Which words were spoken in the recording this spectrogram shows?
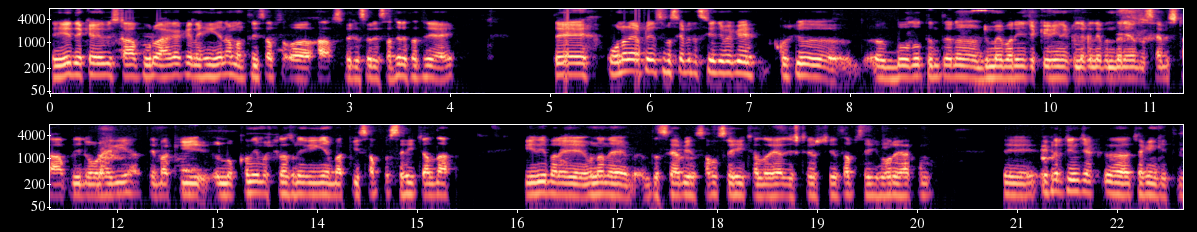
ਤੇ ਇਹ ਦੇਖਿਆ ਵੀ ਸਟਾਫ ਪੂਰਾ ਹੈਗਾ ਕਿ ਨਹੀਂ ਹੈ ਨਾ? ਮੰਤਰੀ ਸਾਹਿਬ ਸਵੇਰੇ ਸਵੇਰੇ ਸੱਜਰੇ ਸੱਜਰੇ ਆਏ। ਤੇ ਉਹਨਾਂ ਨੇ ਆਪਣੀ ਸਮੱਸਿਆ ਵੀ ਦੱਸੀ ਜਿਵੇਂ ਕਿ ਕੁਝ ਦੋ ਦੋ ਤਿੰਨ ਤਿੰਨ ਜ਼ਿੰਮੇਵਾਰੀਆਂ ਚੱਕੀਆਂ ਹੋਈਆਂ ਇਕੱਲੇ ਇਕੱਲੇ ਬੰਦੇ ਨੇ ਉਹ ਦੱਸਿਆ ਵੀ ਸਟਾਫ ਦੀ ਲੋੜ ਹੈਗੀ ਆ ਤੇ ਬਾਕੀ ਲੋਕਾਂ ਦੀਆਂ ਮੁਸ਼ਕਲਾਂ ਸੁਣੀਆਂ ਗਈਆਂ ਬਾਕੀ ਸਭ ਕੁਝ ਸਹੀ ਚੱਲਦਾ। ਇਹਦੇ ਬਾਰੇ ਉਹਨਾਂ ਨੇ ਦੱਸਿਆ ਵੀ ਸਭ ਸਹੀ ਚੱਲ ਰਿਹਾ ਰਜਿਸਟ੍ਰੇਸ਼ਨ ਸਭ ਸਹੀ ਹੋ ਰਿਹਾ ਕੰਮ। ਤੇ ਇੱਕ ਰੂਟੀਨ ਚੈੱਕ ਚੈਕਿੰਗ ਕੀਤੀ।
